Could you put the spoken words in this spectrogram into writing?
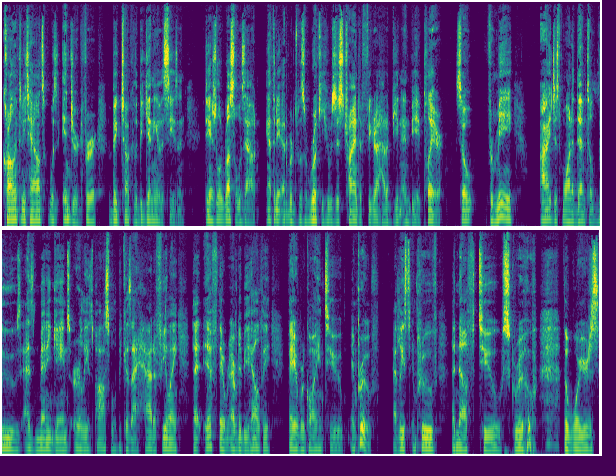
Karl-Anthony Towns was injured for a big chunk of the beginning of the season. D'Angelo Russell was out. Anthony Edwards was a rookie who was just trying to figure out how to be an NBA player. So for me, I just wanted them to lose as many games early as possible because I had a feeling that if they were ever to be healthy, they were going to improve, at least improve enough to screw the Warriors'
